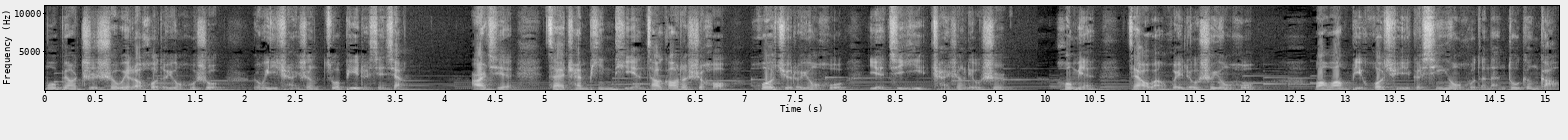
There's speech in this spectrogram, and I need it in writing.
目标只是为了获得用户数，容易产生作弊的现象，而且在产品体验糟糕的时候获取的用户，也极易产生流失。后面再要挽回流失用户。往往比获取一个新用户的难度更高，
